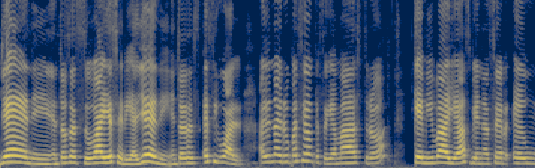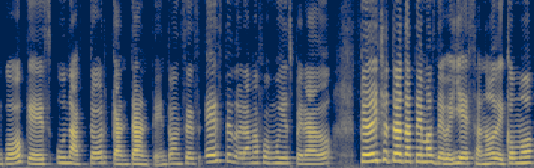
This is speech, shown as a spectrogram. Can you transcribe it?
Jenny, entonces su bias sería Jenny. Entonces es igual. Hay una agrupación que se llama Astro, que mi bias viene a ser Eungo, que es un actor cantante. Entonces este drama fue muy esperado, que de hecho trata temas de belleza, ¿no? De cómo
